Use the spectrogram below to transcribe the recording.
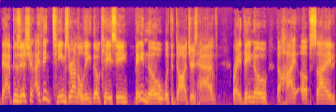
that position, I think teams around the league, though, Casey, they know what the Dodgers have, right? They know the high upside,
